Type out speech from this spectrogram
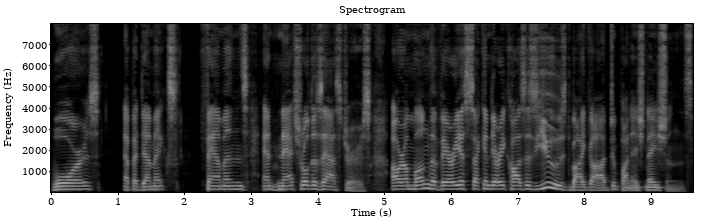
Wars, epidemics, famines, and natural disasters are among the various secondary causes used by God to punish nations.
